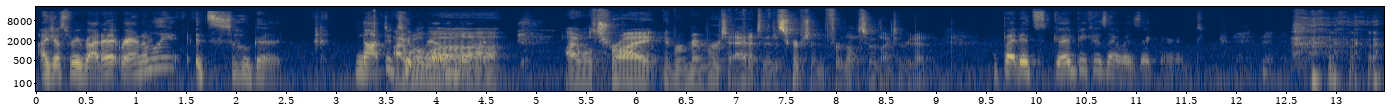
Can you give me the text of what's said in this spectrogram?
I just reread it randomly. It's so good. Not to I will. Uh, I will try and remember to add it to the description for those who would like to read it. but it's good because I was ignorant.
